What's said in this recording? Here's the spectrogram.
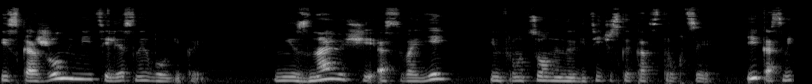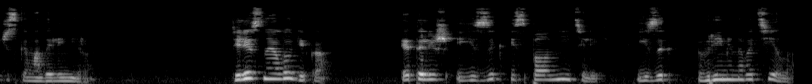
искаженными телесной логикой, не знающей о своей информационно-энергетической конструкции и космической модели мира. Телесная логика – это лишь язык исполнителей, язык временного тела.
